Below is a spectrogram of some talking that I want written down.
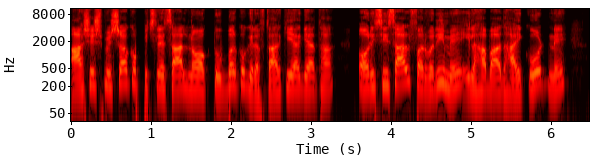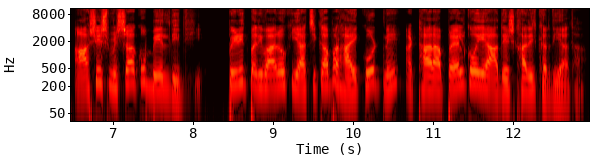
आशीष मिश्रा को पिछले साल 9 अक्टूबर को गिरफ़्तार किया गया था और इसी साल फरवरी में इलाहाबाद हाईकोर्ट ने आशीष मिश्रा को बेल दी थी। पीड़ित परिवारों की याचिका पर हाईकोर्ट ने 18 अप्रैल को यह आदेश खारिज कर दिया था।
